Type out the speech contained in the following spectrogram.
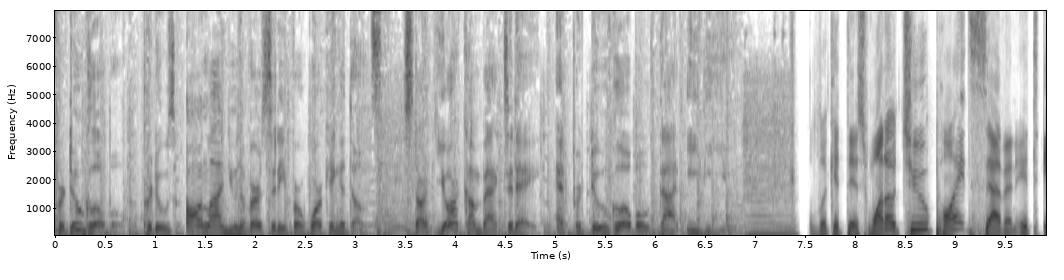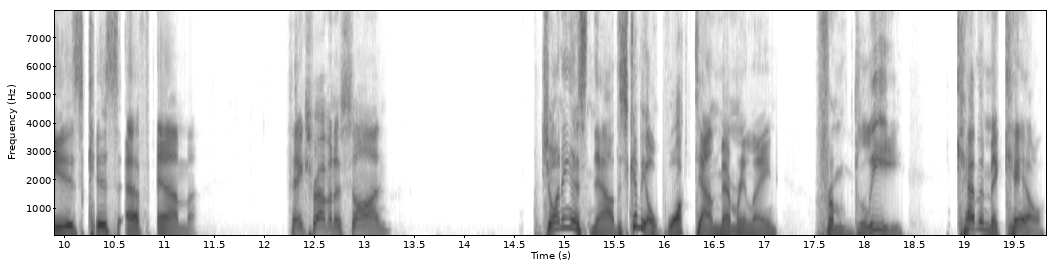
Purdue Global, Purdue's online university for working adults. Start your comeback today at purdueglobal.edu. Look at this 102.7. It is Kiss FM. Thanks for having us on. Joining us now, this is going to be a walk down memory lane from Glee, Kevin McHale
